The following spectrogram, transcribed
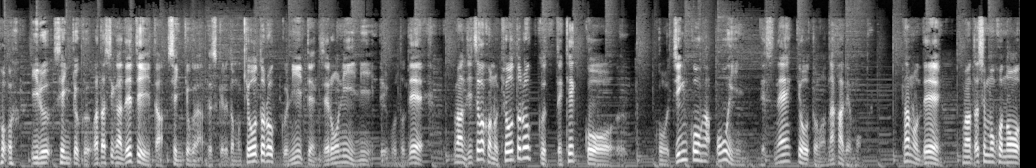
いる選挙区、私が出ていた選挙区なんですけれども、京都6区2.022ということで、まあ実はこの京都6区って結構、こう人口が多いんですね。京都の中でも。なので、まあ私もこの、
